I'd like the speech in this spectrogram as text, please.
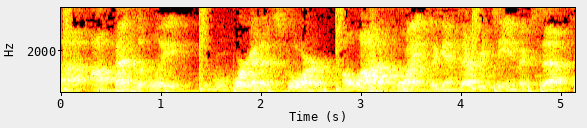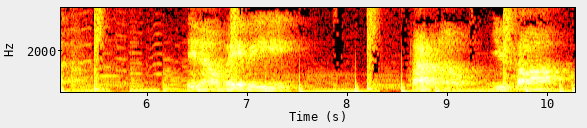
uh, offensively, we're going to score a lot of points against every team except you know, maybe, I don't know, Utah,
